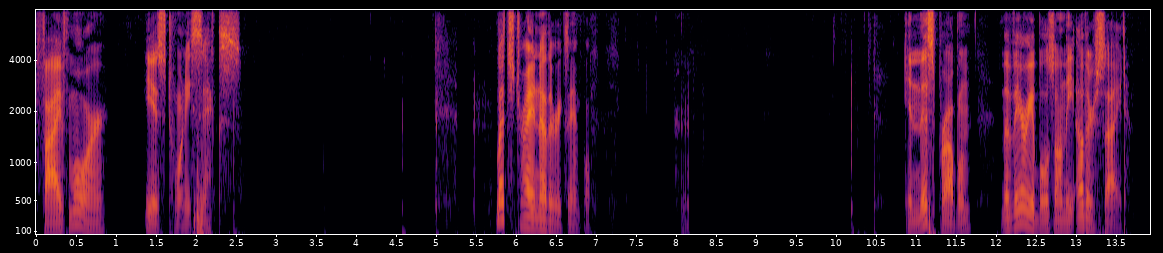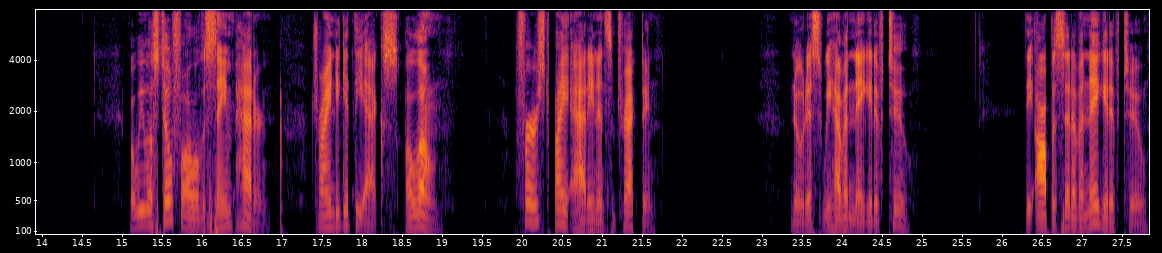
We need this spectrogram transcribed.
5 more is 26. Let's try another example. In this problem, the variable is on the other side. But we will still follow the same pattern, trying to get the x alone. First, by adding and subtracting. Notice we have a negative 2. The opposite of a negative 2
